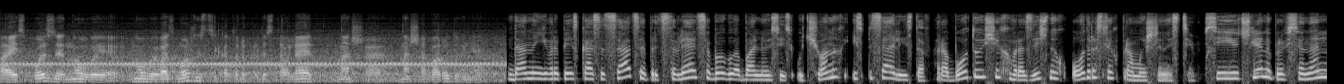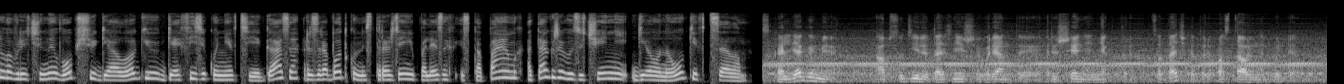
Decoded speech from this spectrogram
а используя новые, новые возможности, которые предоставляет наше, наше оборудование. Данная Европейская ассоциация представляет собой глобальную сеть ученых и специалистов, работающих в различных отраслях промышленности. Все ее члены профессионально вовлечены в общую геологию, геофизику нефти и газа, разработку месторождений полезных ископаемых, а также в изучении геонауки в целом. С коллегами обсудили дальнейшие варианты решения некоторых задач, которые поставлены были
